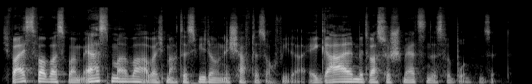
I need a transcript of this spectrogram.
ich weiß zwar, was beim ersten Mal war, aber ich mache das wieder und ich schaffe das auch wieder. Egal, mit was für Schmerzen das verbunden sind.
